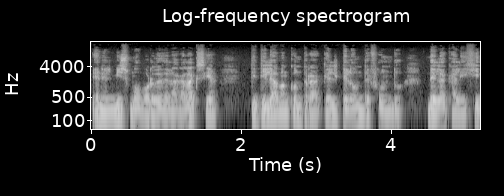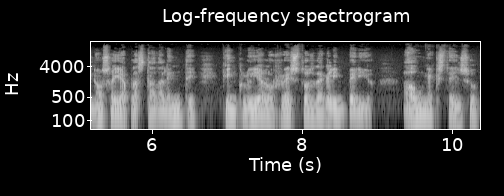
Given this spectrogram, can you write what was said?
en el mismo borde de la galaxia titilaban contra aquel telón de fondo de la caliginosa y aplastada lente que incluía los restos de aquel imperio, aún extenso,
